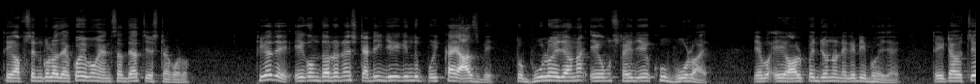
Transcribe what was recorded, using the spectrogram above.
তো এই অপশানগুলো দেখো এবং অ্যান্সার দেওয়ার চেষ্টা করো। ঠিক আছে? এরকম ধরনের স্ট্র্যাটেজি কিন্তু পরীক্ষায় আসবে। তো ভুল হয়ে যাও না, এরকম স্ট্র্যাটেজি খুব ভুল হয়। এবং এই অল্পের জন্য নেগেটিভ হয়ে যায়। তো এটা হচ্ছে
